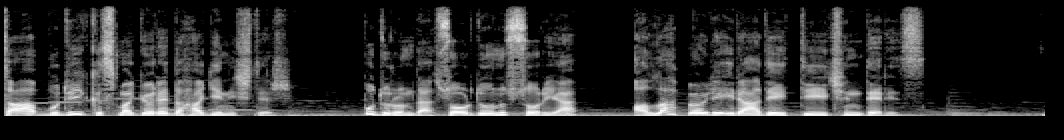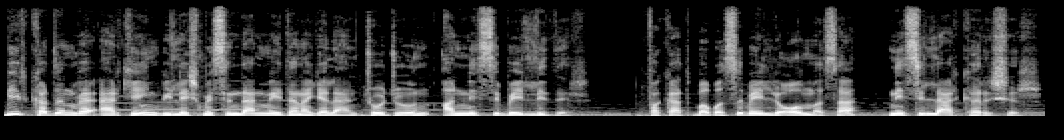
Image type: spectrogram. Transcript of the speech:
taabudi kısma göre daha geniştir. Bu durumda sorduğunuz soruya Allah böyle irade ettiği için deriz. Bir kadın ve erkeğin birleşmesinden meydana gelen çocuğun annesi bellidir. Fakat babası belli olmasa nesiller karışır.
